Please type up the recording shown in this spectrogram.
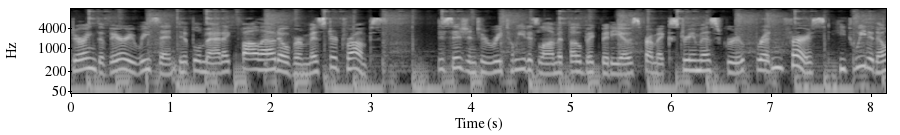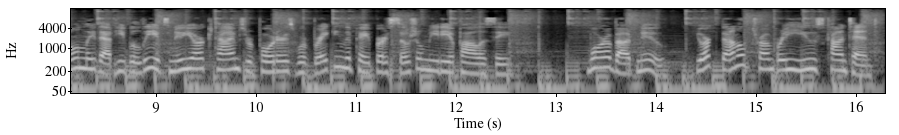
During the very recent diplomatic fallout over Mr. Trump's decision to retweet Islamophobic videos from extremist group Britain First, he tweeted only that he believes New York Times reporters were breaking the paper's social media policy. More about New York Donald Trump reuse content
